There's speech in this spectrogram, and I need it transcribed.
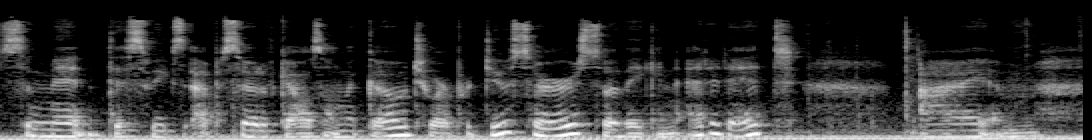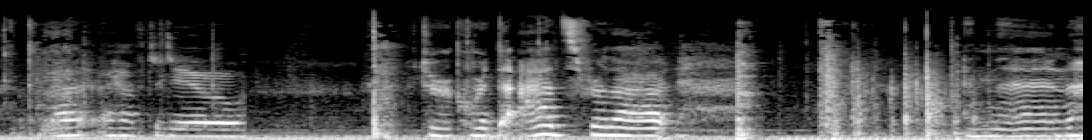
submit this week's episode of Gals on the Go to our producers so they can edit it. I am that I have to do. To record the ads for that. And then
